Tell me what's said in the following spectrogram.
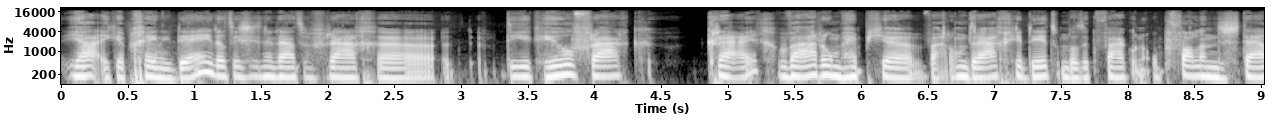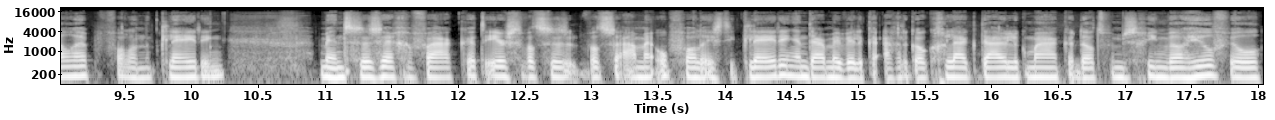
Ja, ik heb geen idee. Dat is inderdaad een vraag uh, die ik heel vaak krijg. Waarom, heb je, waarom draag je dit? Omdat ik vaak een opvallende stijl heb, opvallende kleding. Mensen zeggen vaak het eerste wat ze, wat ze aan mij opvallen is die kleding. En daarmee wil ik eigenlijk ook gelijk duidelijk maken... dat we misschien wel heel veel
